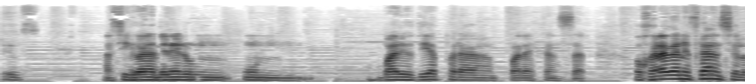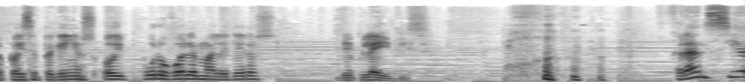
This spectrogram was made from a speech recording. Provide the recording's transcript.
Dios. Así que van a tener un, un- varios días para, para descansar. Ojalá gane Francia, los países pequeños, hoy puros goles maleteros de play, dice. Francia,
